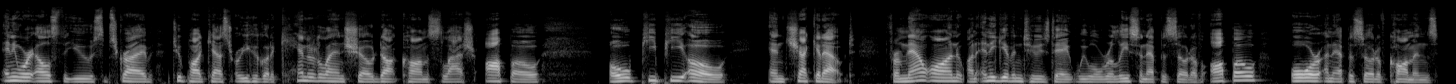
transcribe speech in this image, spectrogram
anywhere else that you subscribe to podcasts, or you could go to CanadaLandShow.com slash OPPO, O-P-P-O, and check it out. From now on, on any given Tuesday, we will release an episode of Oppo or an episode of Commons,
